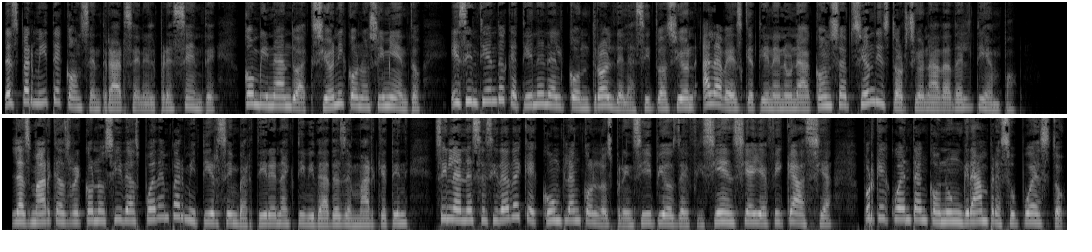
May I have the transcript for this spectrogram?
les permite concentrarse en el presente, combinando acción y conocimiento y sintiendo que tienen el control de la situación a la vez que tienen una concepción distorsionada del tiempo. Las marcas reconocidas pueden permitirse invertir en actividades de marketing sin la necesidad de que cumplan con los principios de eficiencia y eficacia porque cuentan con un gran presupuesto,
